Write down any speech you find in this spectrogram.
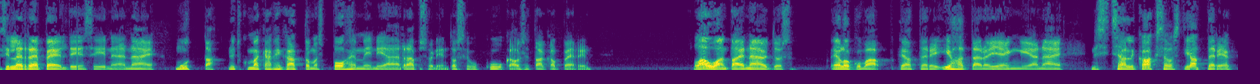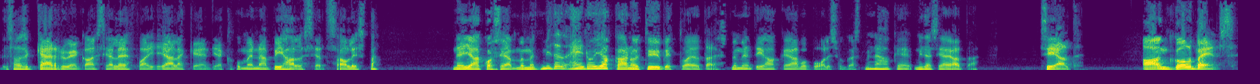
sille repeiltiin siinä ja näin. Mutta nyt kun mä kävin katsomassa Boheminia ja Rhapsodyn tuossa joku kuukausi takaperin, lauantai-näytös, elokuvateatteri ihan täynnä jengiä ja näin, niin sitten se oli kaksi sellaista jatteria, sellaisen kärryen kanssa ja leffan jälkeen, tiedätkö, kun mennään pihalle sieltä salista. Ne jakosia. Mä mitä, hei, no jakaa noi tyypit tuo jotain. Sitten me mentiin hakemaan avopuolison kanssa. Mennään hakemaan, mitä siellä jataa sieltä. Uncle Ben's,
